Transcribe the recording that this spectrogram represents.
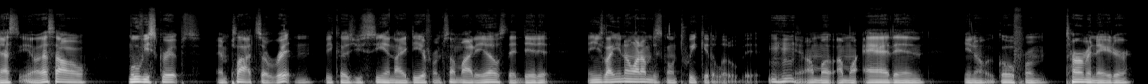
that's you know that's how movie scripts and plots are written because you see an idea from somebody else that did it, and he's like, you know what, I'm just gonna tweak it a little bit. Mhm. You know, I'm I'm gonna add in, you know, go from Terminator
